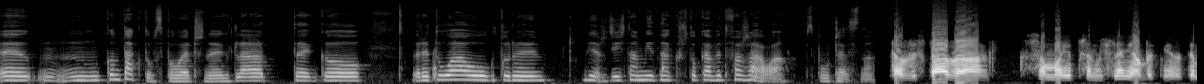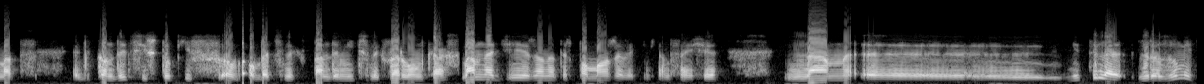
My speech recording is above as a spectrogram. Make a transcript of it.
e, mm, kontaktów społecznych, dla tego rytuału, który, wiesz, gdzieś tam jednak sztuka wytwarzała współczesna. ta wystawa, są moje przemyślenia obecnie na temat kondycji sztuki w obecnych pandemicznych warunkach. Mam nadzieję, że ona też pomoże w jakimś tam sensie nam e, nie tyle zrozumieć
